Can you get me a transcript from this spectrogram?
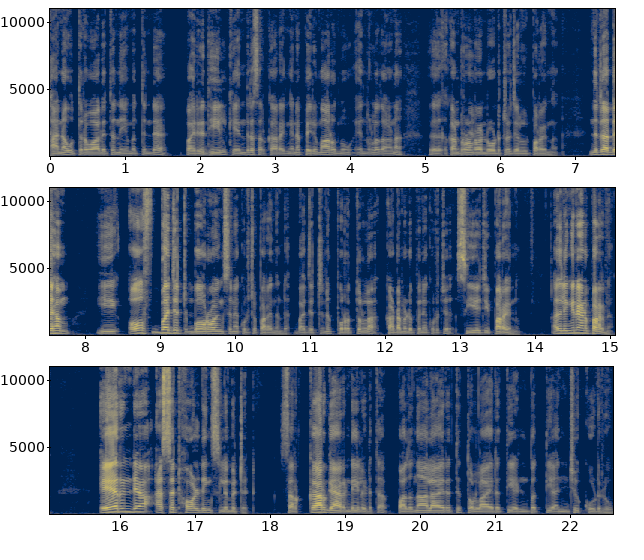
ധന ഉത്തരവാദിത്ത നിയമത്തിന്റെ പരിധിയിൽ കേന്ദ്ര സർക്കാർ എങ്ങനെ പെരുമാറുന്നു എന്നുള്ളതാണ് കൺട്രോളർ ആൻഡ് ഓഡിറ്റർ ജനറൽ പറയുന്നത്. എന്നിട്ട് അദ്ദേഹം ഈ ഓഫ് ബജറ്റ് ബോറോയിങ്സിനെ കുറിച്ച് പറയുന്നുണ്ട്. ബജറ്റിന് പുറത്തുള്ള കടമെടുപ്പിനെ കുറിച്ച് സി എ ജി പറയുന്നു. അതിലിങ്ങനെയാണ് പറയുന്നത്. Air India asset holdings limited സർക്കാർ ഗ്യാരണ്ടിയിലെടുത്ത പതിനാലായിരത്തി തൊള്ളായിരത്തി എൺപത്തി അഞ്ച് കോടി രൂപ.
